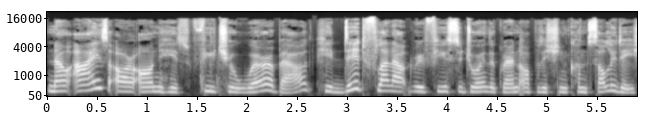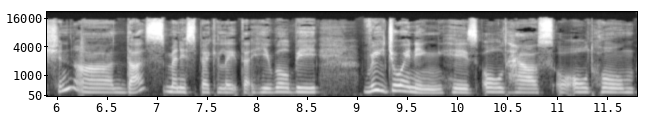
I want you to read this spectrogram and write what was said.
Now, eyes are on his future whereabouts. He did flat out refuse to join the Grand Opposition consolidation. Uh, thus, many speculate that he will be rejoining his old house or old home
